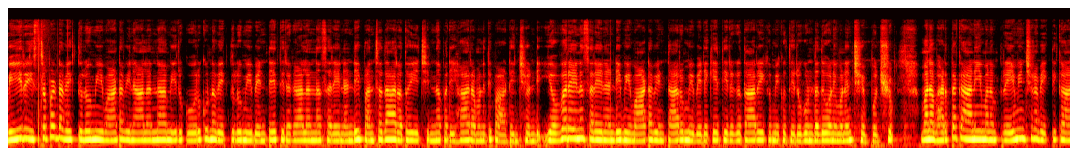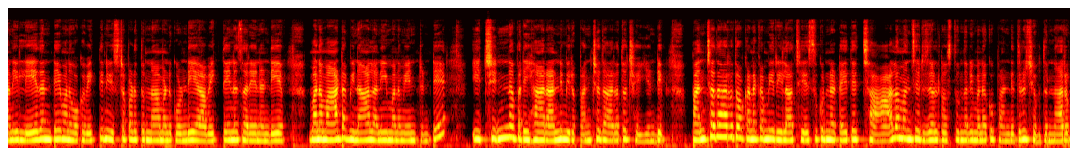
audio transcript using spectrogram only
మీరు ఇష్టపడ్డ వ్యక్తులు మీ మాట వినాలన్నా మీరు కోరుకున్న వ్యక్తులు మీ వెంటే తిరగాలన్నా సరేనండి. పంచదారతో ఈ చిన్న పరిహారం అనేది పాటించండి. ఎవరైనా సరేనండి మీ మాట వింటారు మీ వెనకే తిరుగుతారు ఇక మీకు తిరుగుండదు అని మనం చెప్పొచ్చు. మన భర్త కానీ మనం ప్రేమించిన వ్యక్తి కానీ లేదంటే మనం ఒక వ్యక్తిని ఇష్టపడుతున్నామనుకోండి ఆ వ్యక్తి అయినా సరేనండి. మన మాట వినాలని మనం ఏంటంటే ఈ చిన్న పరిహారాన్ని మీరు పంచదారతో చేయండి పంచదారతో కనుక మీరు ఇలా చేసుకున్నట్టయితే చాలా మంచి రిజల్ట్ వస్తుందని మనకు పండితులు చెబుతున్నారు.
